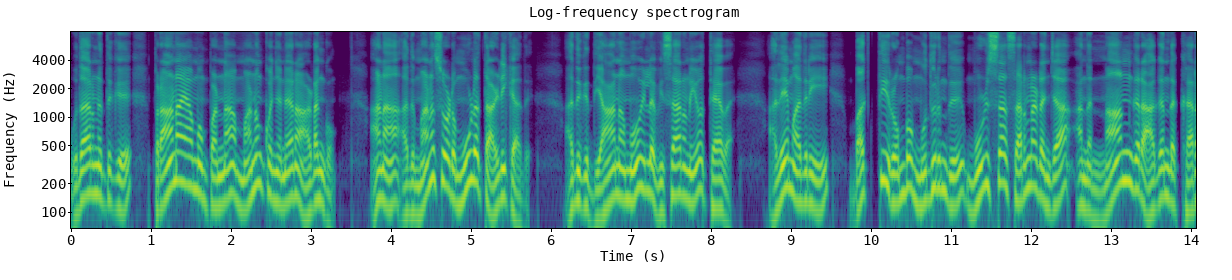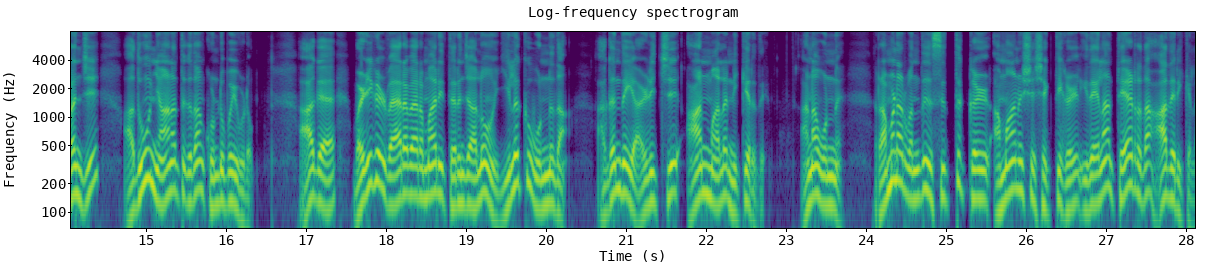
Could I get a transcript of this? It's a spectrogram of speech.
உதாரணத்துக்கு பிராணாயாமம் பண்ணா மனம் கொஞ்ச நேரம் அடங்கும். ஆனா அது மனசோட மூலத்தை அழிக்காது. அதுக்கு தியானமோ இல்ல விசாரணையோ தேவை. அதே மாதிரி பக்தி ரொம்ப முதிர்ந்து முழுசா சரணடைஞ்சா அந்த நான்கிற அகந்த கரைஞ்சு அதுவும் ஞானத்துக்கு தான் கொண்டு போய் விடும். ஆக வழிகள் வேற வேற மாதிரி தெரிஞ்சாலும் இலக்கு ஒன்று தான் அகந்தை அழிச்சு ஆன்மால நிற்கிறது ஆனா ஒன்று ரமணர் வந்து சித்துக்கள் அமானுஷ சக்திகள் இதையெல்லாம் தேடுறதா ஆதரிக்கல.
